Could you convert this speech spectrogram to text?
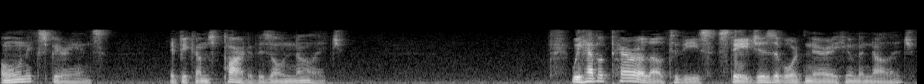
own experience. It becomes part of his own knowledge. We have a parallel to these stages of ordinary human knowledge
